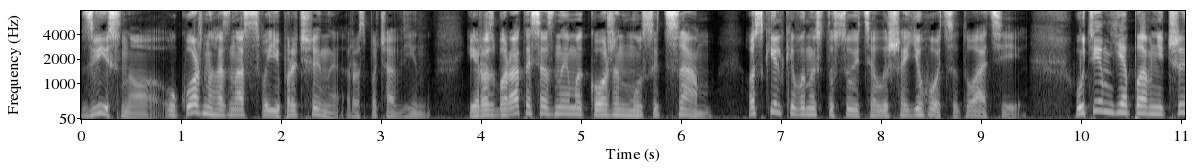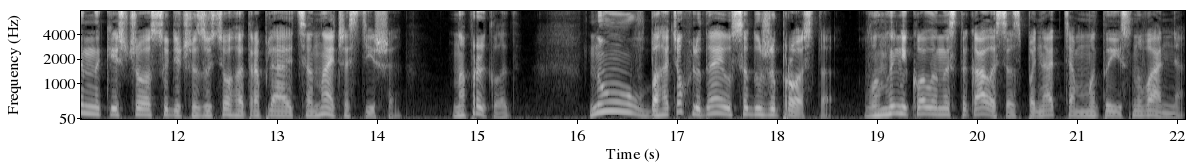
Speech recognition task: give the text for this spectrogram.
Звісно, у кожного з нас свої причини, розпочав він, і розбиратися з ними кожен мусить сам, оскільки вони стосуються лише його ситуації. Утім, є певні чинники, що, судячи з усього, трапляються найчастіше. Наприклад, ну, в багатьох людей усе дуже просто. Вони ніколи не стикалися з поняттям мети існування.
